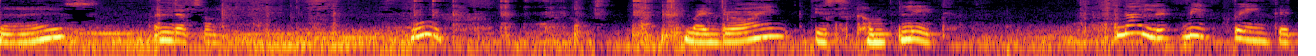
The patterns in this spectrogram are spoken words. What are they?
Nice. And that's all. Ooh. My drawing is complete. Now let me paint it.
